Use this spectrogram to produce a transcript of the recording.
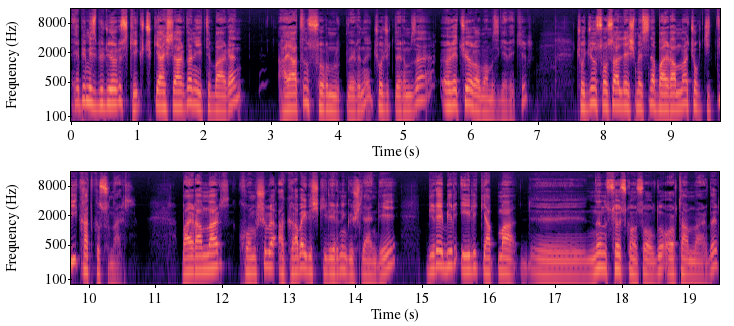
hepimiz biliyoruz ki küçük yaşlardan itibaren hayatın sorumluluklarını çocuklarımıza öğretiyor olmamız gerekir. Çocuğun sosyalleşmesine bayramlar çok ciddi katkı sunar. Bayramlar komşu ve akraba ilişkilerinin güçlendiği, birebir iyilik yapmanın söz konusu olduğu ortamlardır.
